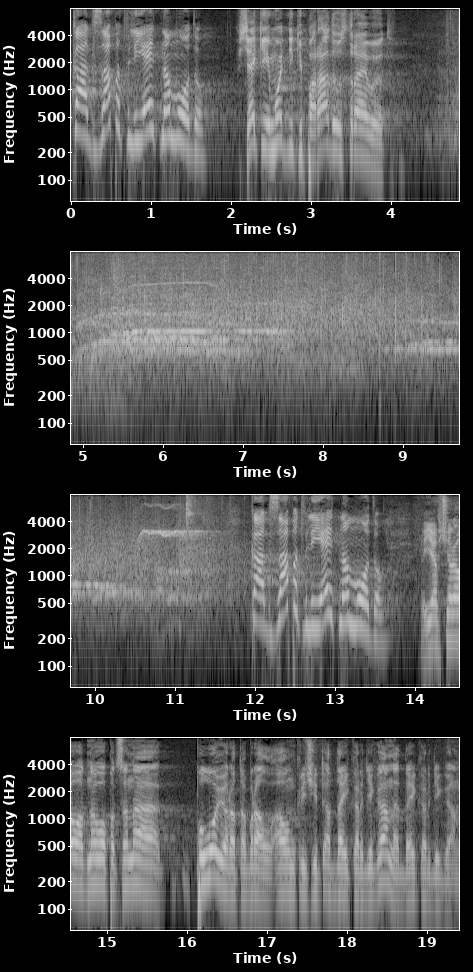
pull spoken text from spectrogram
Как Запад влияет на моду? Всякие модники парады устраивают. Как Запад влияет на моду? Я вчера у одного пацана пуловер отобрал, а он кричит, отдай кардиган, отдай кардиган.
